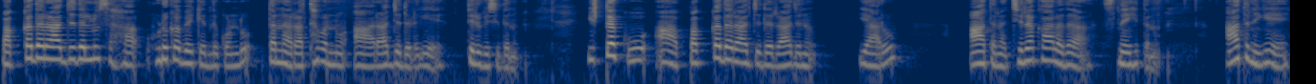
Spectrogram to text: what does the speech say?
ಪಕ್ಕದ ರಾಜ್ಯದಲ್ಲೂ ಸಹ ಹುಡುಕಬೇಕೆಂದುಕೊಂಡು ತನ್ನ ರಥವನ್ನು ಆ ರಾಜ್ಯದೊಳಗೆ ತಿರುಗಿಸಿದನು. ಇಷ್ಟಕ್ಕೂ ಆ ಪಕ್ಕದ ರಾಜ್ಯದ ರಾಜನು ಯಾರು? ಆತನ ಚಿರಕಾಲದ ಸ್ನೇಹಿತನು. ಆತನಿಗೆ,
